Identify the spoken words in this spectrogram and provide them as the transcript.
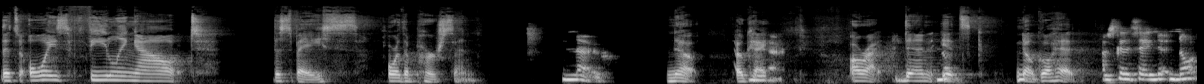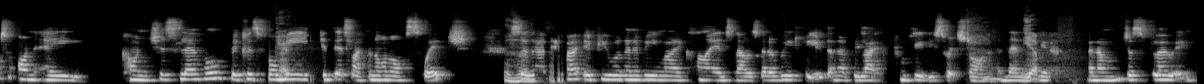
that's always feeling out the space or the person? No. No. Okay. No. All right. Then it's, no, go ahead. I was going to say, not on a conscious level, because for okay. me, it's like an on off switch. Mm-hmm. So that if, I, if you were going to be my client and I was going to read for you, then I'd be like completely switched on, and then yep. you know, and I'm just flowing.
